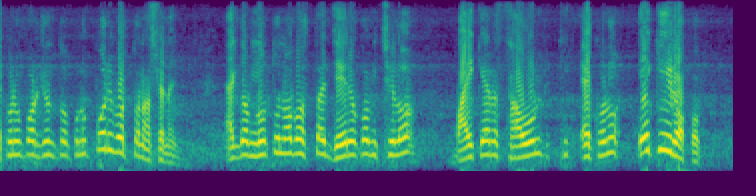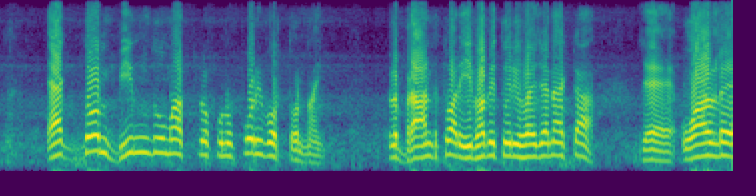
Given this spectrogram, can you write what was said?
এখনও পর্যন্ত কোনো পরিবর্তন আসে নাই। একদম নতুন অবস্থায় যেরকম ছিল বাইকের সাউন্ড ঠিক এখনও একই রকম। একদম বিন্দু মাত্র কোনো পরিবর্তন নাই। তাহলে ব্র্যান্ড তো আর এইভাবে তৈরি হয়ে যায় না একটা যে ওয়ার্ল্ডে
